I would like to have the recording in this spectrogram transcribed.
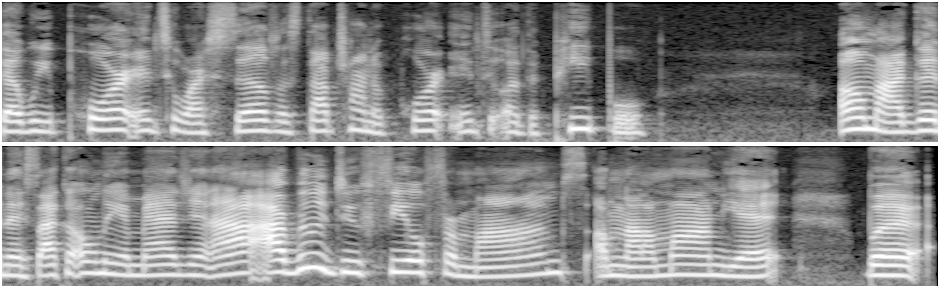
that we pour into ourselves and stop trying to pour into other people. Oh my goodness, I can only imagine. I, I really do feel for moms. I'm not a mom yet, but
